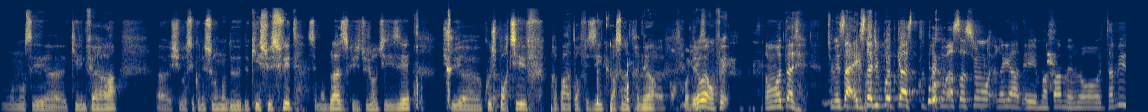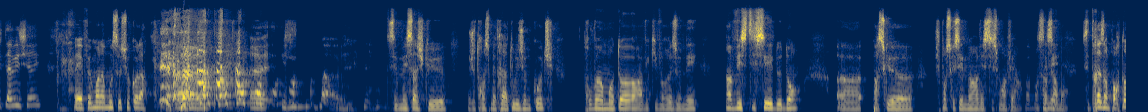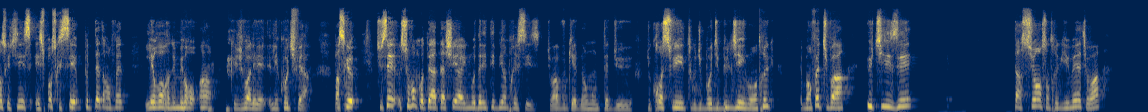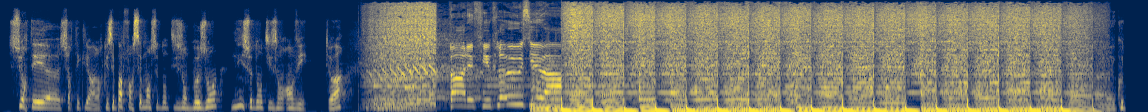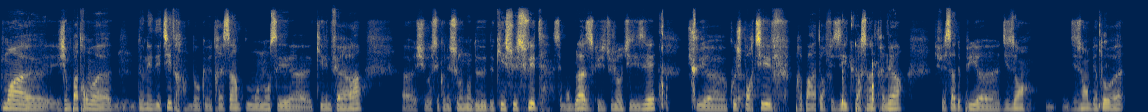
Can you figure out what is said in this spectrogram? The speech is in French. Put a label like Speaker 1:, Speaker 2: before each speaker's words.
Speaker 1: Mon nom, c'est Kevin Ferreira. je suis aussi connu sous le nom de, de Fit. C'est mon blaze que j'ai toujours utilisé. Je suis coach sportif, préparateur physique, personnel entraîneur. Et ouais, on fait. tu mets ça, extrait du podcast, toute la conversation. Regarde, hey, ma femme, elle me... t'as vu, t'as vu, chérie? Hey, Fais-moi la mousse au chocolat. euh, c'est le message que je transmettrai à tous les jeunes coachs. Trouvez un mentor avec qui vous raisonner. Investissez dedans euh, parce que je pense que c'est le meilleur investissement à faire, sincèrement. C'est très important ce que tu dis et je pense que c'est peut-être en fait l'erreur numéro un que je vois les, les coachs faire. Parce que, tu sais, souvent quand tu es attaché à une modalité bien précise, tu vois, vous qui êtes dans le monde peut-être du, du, crossfit ou du bodybuilding ou un truc, eh ben, en fait, tu vas utiliser ta science, entre guillemets, tu vois, sur tes, euh, sur tes clients. Alors que c'est pas forcément ce dont ils ont besoin, ni ce dont ils ont envie. Tu vois But if you close your eyes... Euh, écoute, moi, euh, j'aime pas trop donner des titres, donc euh, très simple. Mon nom c'est Kevin Ferreira. je suis aussi connu sous le nom de, de Fit. C'est mon blaze que j'ai toujours utilisé. Je suis coach sportif, préparateur physique, personnel entraîneur. Je fais ça depuis 10 ans, 10 ans bientôt, ouais.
